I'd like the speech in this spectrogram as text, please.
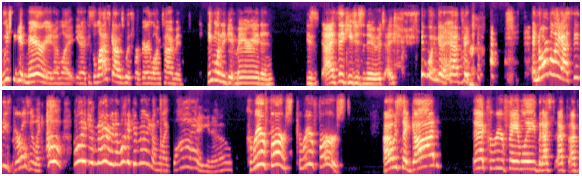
we should get married. I'm like, you know, because the last guy I was with for a very long time and he wanted to get married and he's, I think he just knew it, it wasn't going to happen. and normally I see these girls and they're like, oh, I want to get married. I want to get married. I'm like, why? You know, career first, career first. I always say, God, eh, career, family, but I, I, I,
